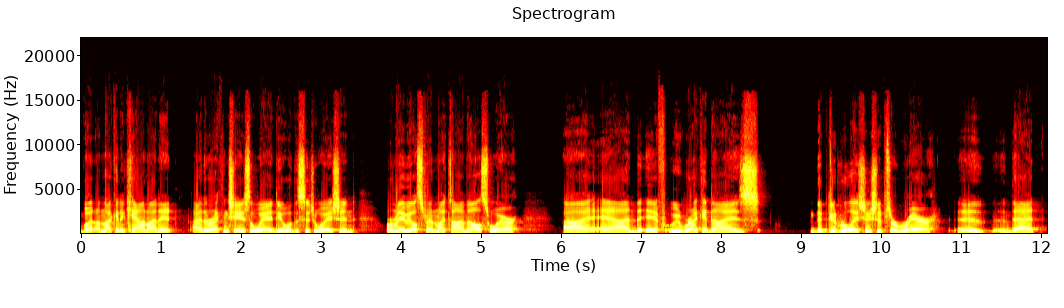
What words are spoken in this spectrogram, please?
but I'm not going to count on it. Either I can change the way I deal with the situation, or maybe I'll spend my time elsewhere. Uh, and if we recognize that good relationships are rare, uh, that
